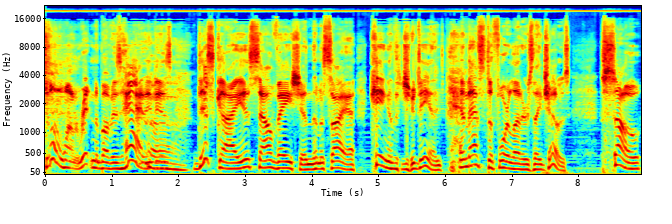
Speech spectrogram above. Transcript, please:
don't want written above his head, it is uh. this guy is salvation, the Messiah, King of the Judeans. And that's the four letters they chose. So,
